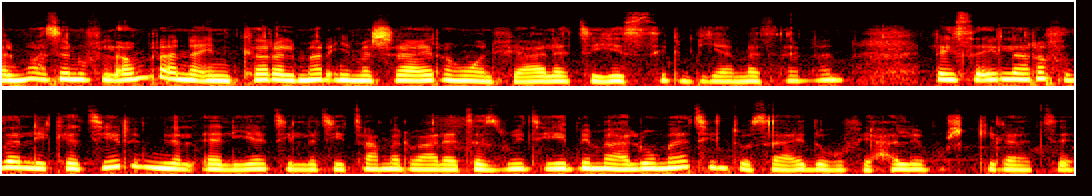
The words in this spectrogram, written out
المحزن في الأمر أن إنكار المرء مشاعره وانفعالاته السلبية مثلا ليس إلا رفضا لكثير من الآليات التي تعمل على تزويده بمعلومات تساعده في حل مشكلاته.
